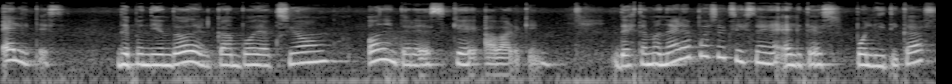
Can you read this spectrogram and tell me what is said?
élites, dependiendo del campo de acción o de interés que abarquen. De esta manera, pues existen élites políticas,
